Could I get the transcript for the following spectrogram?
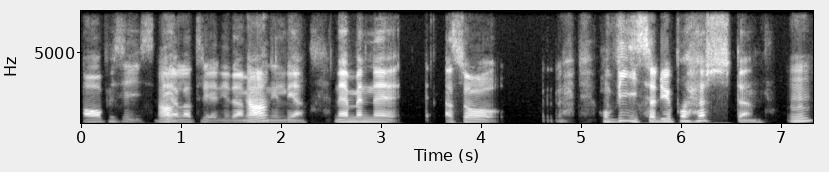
Ja, precis. Dela ja. tredje där med ja. Nildén. Nej, men eh, alltså hon visade ju på hösten mm.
